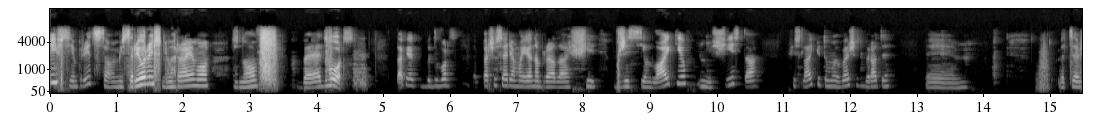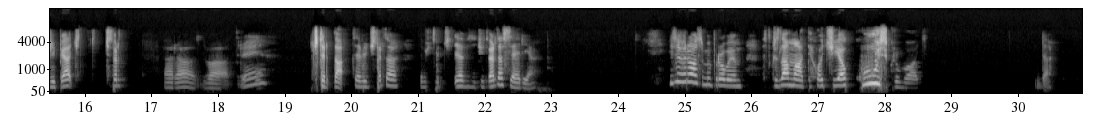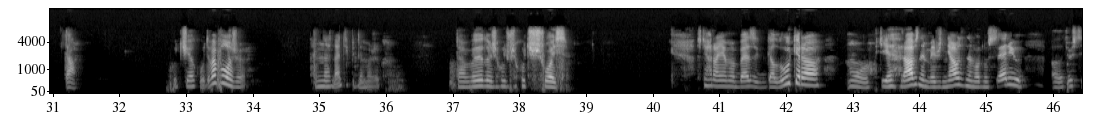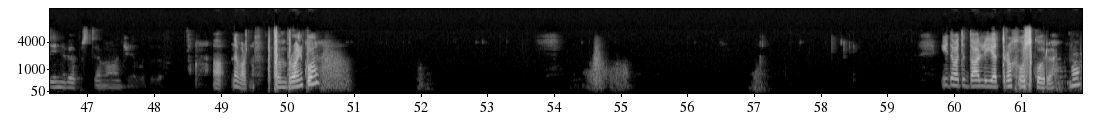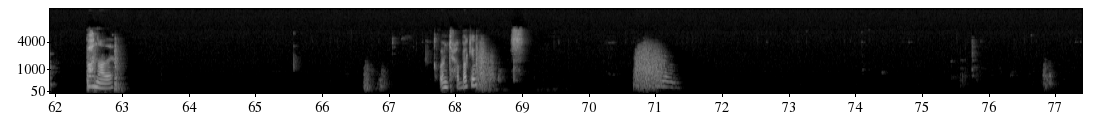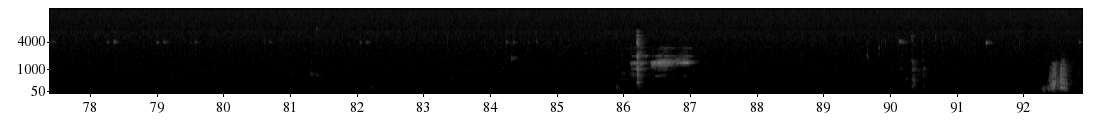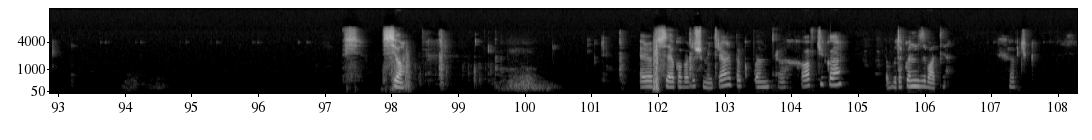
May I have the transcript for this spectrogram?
І всім привіт, з вами містер Юрій, сьогодні ми граємо знов в Bedwars. Так як Bedwars, перша серія моя набрала щі, вже 7 лайків, ні 6, та 6 лайків, тому я вирішив збирати. Е, це вже 5, четверта. Раз, два, три. Четверта, це вже це вже четвер- це вже четверта серія. І цього разу ми пробуємо зламати хоч якусь кровать. Да. Да. Хоч яку. Давай вложи. Не знаєте, піде мужик. Та виложи хоч, хоч щось. Сьогодні граємо без Галукера. Ну, я грав з ним, я зняв з ним одну серію, але щось її не буде. А, не важно. Купимо броньку. І давайте далі я трохи ускорю. Ну, погнали. Купимо трохи. Все. Все купив, що мені треба. Тепер купуємо трохи хавчика. Або так його називати. Хавчик.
